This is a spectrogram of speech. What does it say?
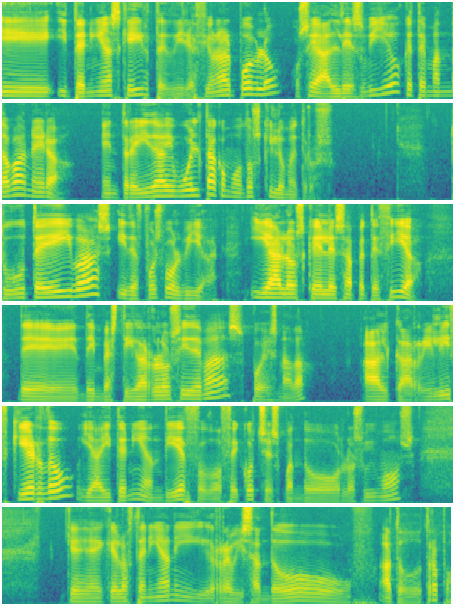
y, y tenías que irte dirección al pueblo, o sea, el desvío que te mandaban era entre ida y vuelta como dos kilómetros. Tú te ibas y después volvías. Y a los que les apetecía de, de investigarlos y demás, pues nada, al carril izquierdo y ahí tenían 10 o 12 coches cuando los vimos que, que, los tenían y revisando a todo trapo.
